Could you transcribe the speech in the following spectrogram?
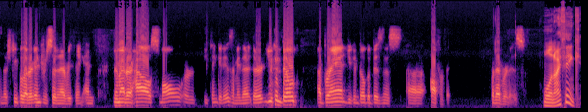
and there's people that are interested in everything, and no matter how small or you think it is, I mean, there there you can build a brand, you can build a business uh, off of it, whatever it is. Well, and I think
